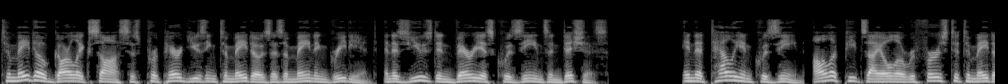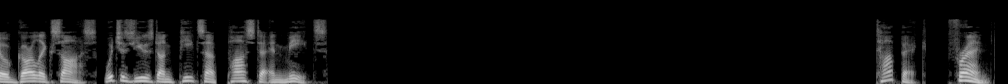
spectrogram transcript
Tomato garlic sauce is prepared using tomatoes as a main ingredient, and is used in various cuisines and dishes. In Italian cuisine, alla pizzaiola refers to tomato garlic sauce, which is used on pizza, pasta and meats. French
